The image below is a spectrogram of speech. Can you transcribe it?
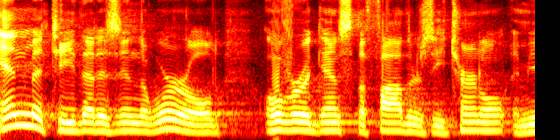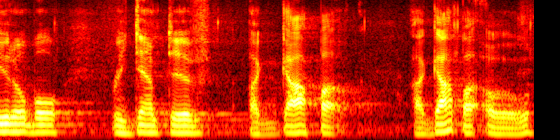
enmity that is in the world over against the Father's eternal, immutable, redemptive, agapa, agapao,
